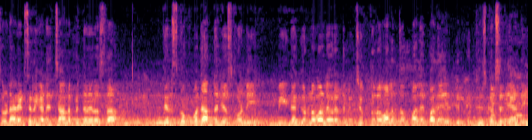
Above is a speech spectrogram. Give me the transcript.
సో డైరెక్ట్ సెల్లింగ్ అనేది చాలా పెద్ద వ్యవస్థ. తెలుసుకోకపోతే అర్థం చేసుకోండి. మీ దగ్గర ఉన్న వాళ్ళు ఎవరైతే మీకు చెప్తున్నారో వాళ్ళతో పదే పదే దీని గురించి డిస్కషన్ చేయండి.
